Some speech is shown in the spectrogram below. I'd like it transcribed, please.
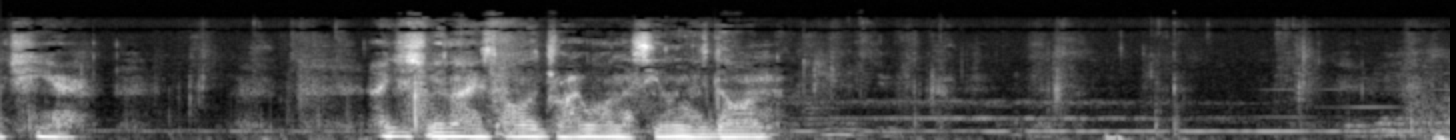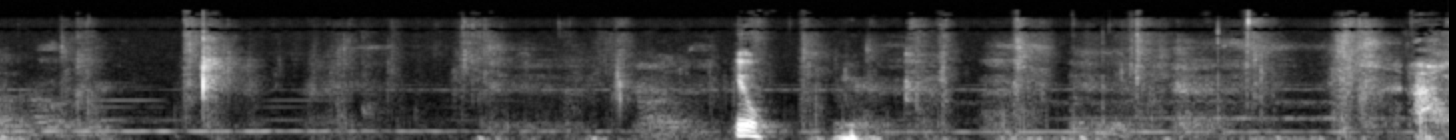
Much here. I just realized all the drywall on the ceiling is gone. Yo. Ow.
